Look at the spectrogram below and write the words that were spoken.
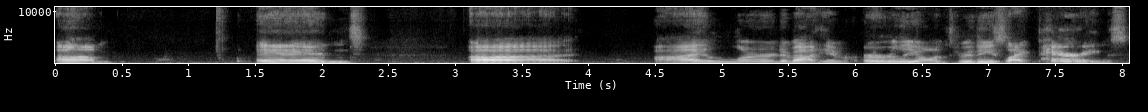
Um, and uh, I learned about him early on through these like pairings.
